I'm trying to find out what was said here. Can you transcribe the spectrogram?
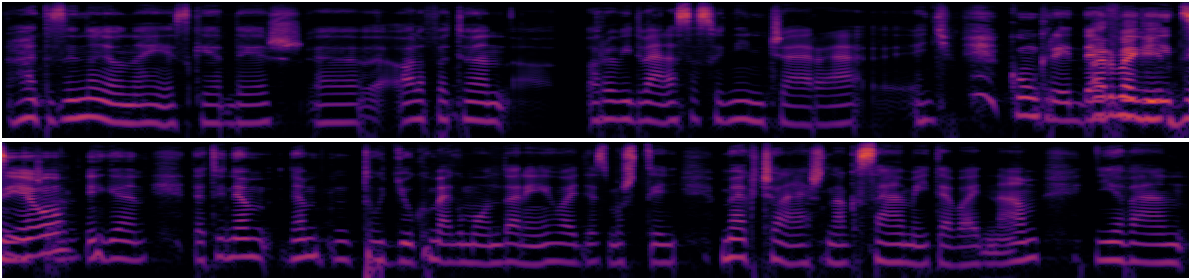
Hát ez egy nagyon nehéz kérdés. Alapvetően a rövid válasz az, hogy nincs erre egy konkrét definíció. Igen. Tehát, hogy nem, nem tudjuk megmondani, hogy ez most így megcsalásnak számít-e vagy nem. Nyilván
